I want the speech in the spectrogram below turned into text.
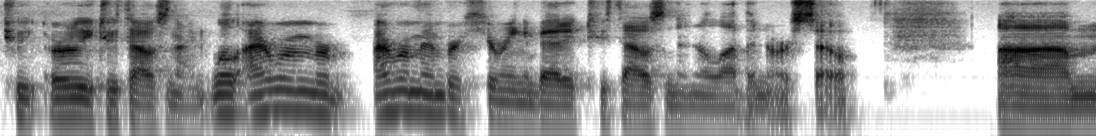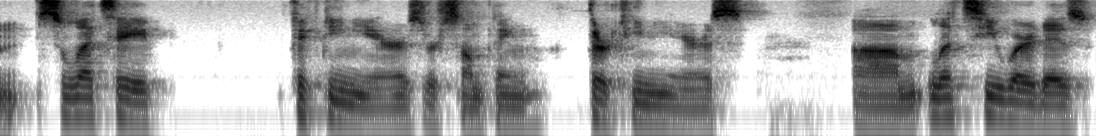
Two, early 2009. Well, I remember I remember hearing about it 2011 or so. Um, so let's say 15 years or something, 13 years. Um, let's see where it is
